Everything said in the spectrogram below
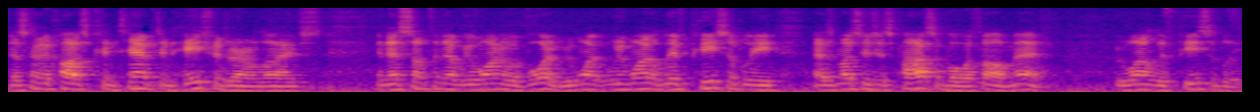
It's going to cause contempt and hatred in our lives. And that's something that we want to avoid. We want, we want to live peaceably as much as is possible with all men. We want to live peaceably.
